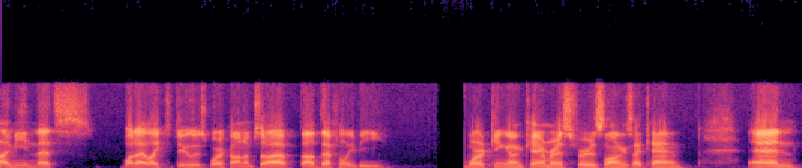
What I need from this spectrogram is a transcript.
I mean that's what I like to do is work on them. So I, I'll definitely be working on cameras for as long as I can. And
